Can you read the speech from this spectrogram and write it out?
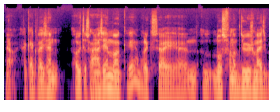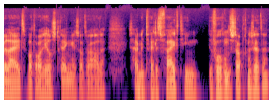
Ja, ja, kijk, wij zijn ooit als ASM-bank, wat ik zei, eh, los van het duurzaamheidsbeleid, wat al heel streng is dat we hadden, zijn we in 2015 de volgende stap gaan zetten.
